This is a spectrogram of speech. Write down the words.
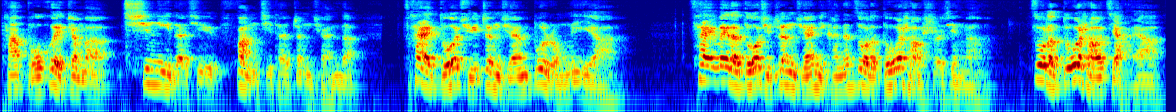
他不会这么轻易的去放弃他政权的。蔡夺取政权不容易呀，蔡为了夺取政权，你看他做了多少事情啊？做了多少假呀？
